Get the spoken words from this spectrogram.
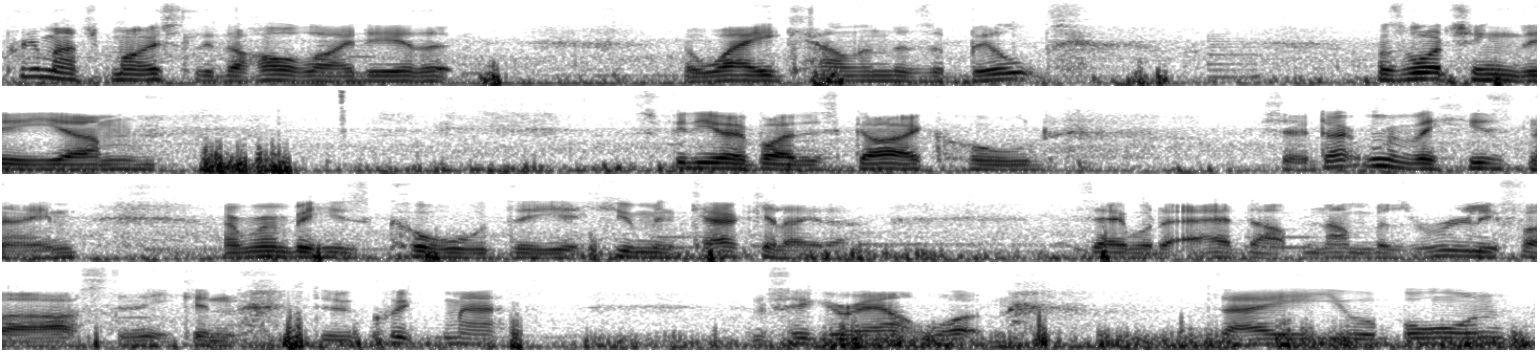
pretty much mostly the whole idea that the way calendars are built I was watching the um, this video by this guy called. Actually, I don't remember his name. I remember he's called the Human Calculator. He's able to add up numbers really fast, and he can do quick math and figure out what day you were born.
